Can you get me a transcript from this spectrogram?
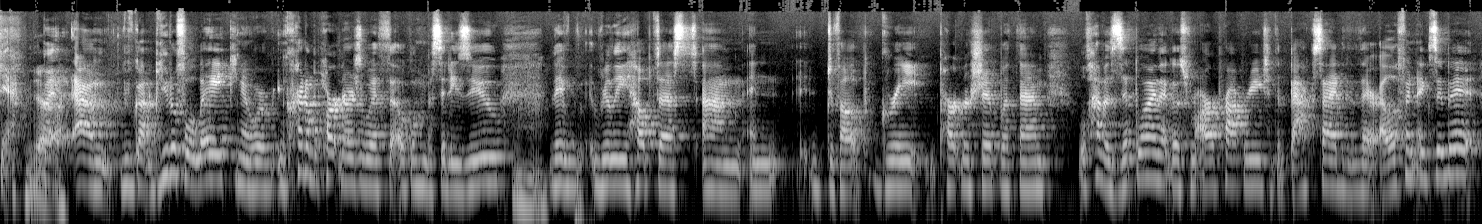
Yeah. Yeah. But um, we've got a beautiful lake. You know, we're incredible partners with the Oklahoma City Zoo. Mm-hmm. They've really helped us um, and develop great partnership with them. We'll have a zip line that goes from our property to the backside of their elephant exhibit,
